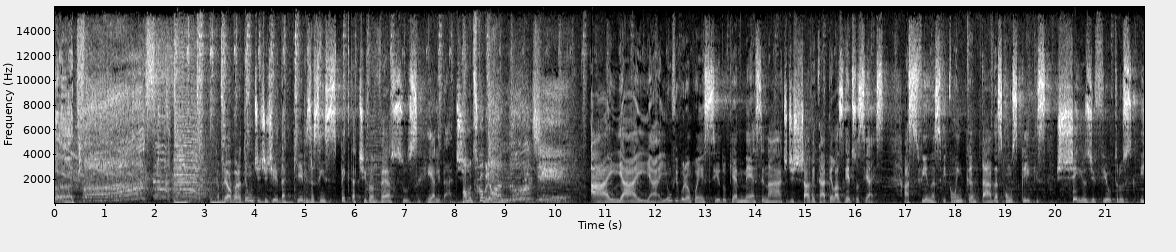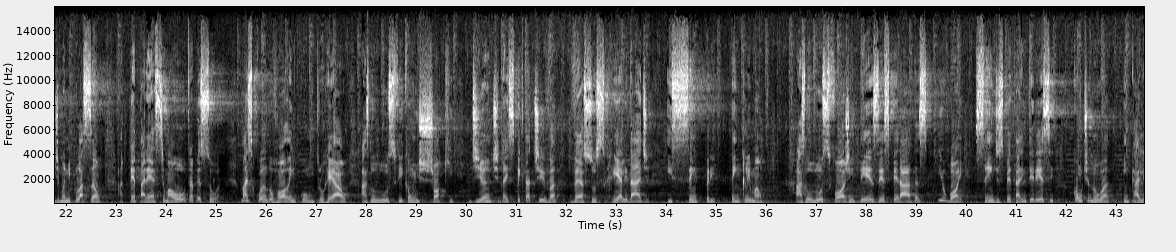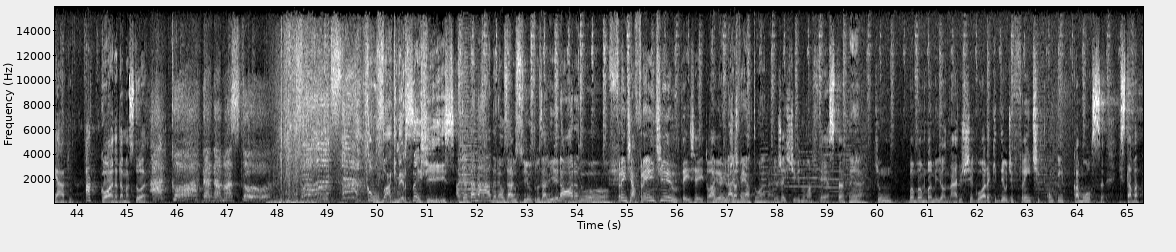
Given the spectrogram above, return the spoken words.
Up. Gabriel, agora tem um tititi daqueles assim, expectativa versus realidade. Vamos descobrir. Nude. Ai, ai, ai. Um figurão conhecido que é mestre na arte de chavecar pelas redes sociais. As finas ficam encantadas com os cliques cheios de filtros e de manipulação. Até parece uma outra pessoa. Mas quando rola encontro real, as Lulus ficam em choque diante da expectativa versus realidade. E sempre tem climão. As Lulus fogem desesperadas e o boy, sem despertar interesse, continua encalhado. Acorda, Damastor! Acorda, Damastor. Com Wagner Sanches. Adianta nada, né? Usar os filtros ali na hora do frente a frente. Não tem jeito. ó, A eu- eu verdade já- vem à tona. Eu já estive numa festa É. que um bambambam bam, bam milionário chegou, a hora que deu de frente com quem com a moça que estava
